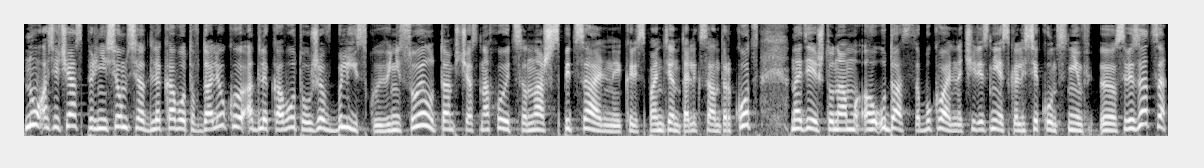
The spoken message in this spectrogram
Ну, а сейчас перенесемся для кого-то в далекую, а для кого-то уже в близкую Венесуэлу. Там сейчас находится наш специальный корреспондент Александр Коц. Надеюсь, что нам э, удастся буквально через несколько секунд с ним э, связаться.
